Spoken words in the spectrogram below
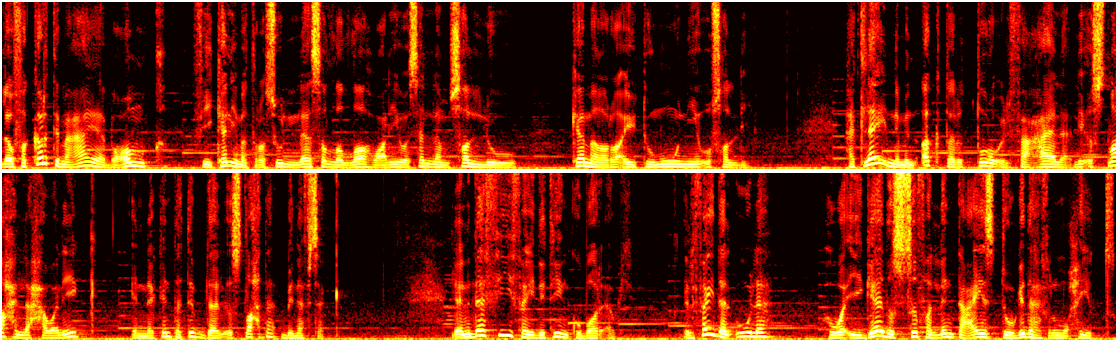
لو فكرت معايا بعمق في كلمة رسول الله صلى الله عليه وسلم صلوا كما رأيتموني أصلي. هتلاقي إن من أكتر الطرق الفعالة لإصلاح اللي حواليك إنك أنت تبدأ الإصلاح ده بنفسك. لأن ده فيه فايدتين كبار قوي. الفايدة الأولى هو إيجاد الصفة اللي أنت عايز توجدها في المحيط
